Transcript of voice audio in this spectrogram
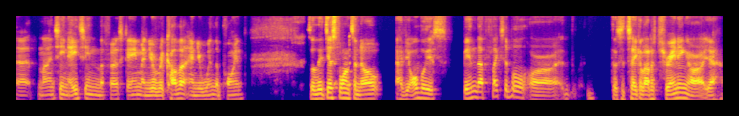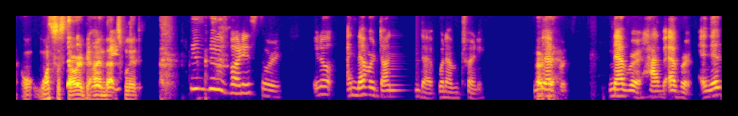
at 1918 in the first game, and you recover and you win the point. So they just want to know: Have you always been that flexible, or does it take a lot of training, or yeah, what's the story behind that split? this is a funny story. You know, I never done that when I'm training. Okay. Never, never have ever. And then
